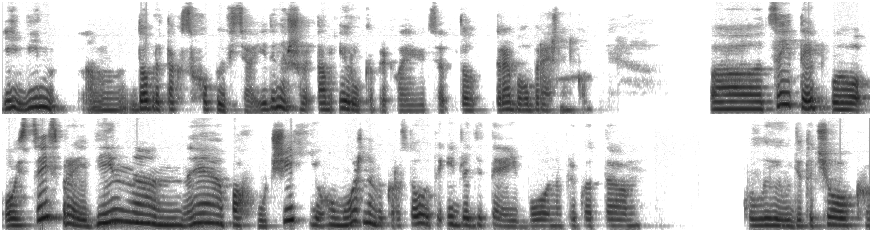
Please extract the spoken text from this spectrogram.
і він добре так схопився. Єдине, що там і руки приклеюються, то треба обережненько. Е, Цей тип, ось цей спрей, він е, не пахучий, його можна використовувати і для дітей. Бо, наприклад, е, коли у діточок, е,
